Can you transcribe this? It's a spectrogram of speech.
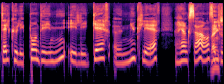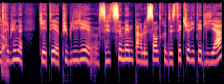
tels que les pandémies et les guerres euh, nucléaires. Rien que ça, hein, c'est une tribune qui a été euh, publiée cette semaine par le Centre de sécurité de l'IA,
